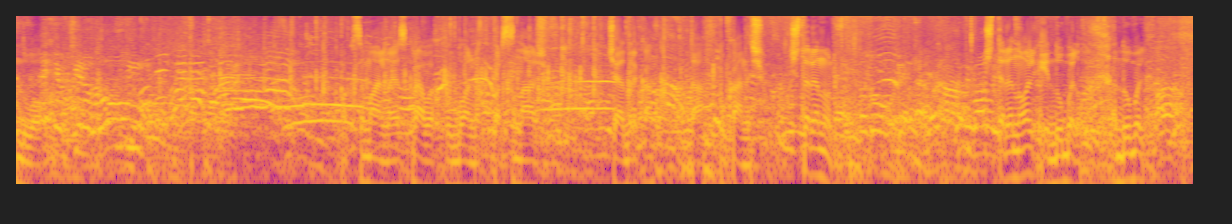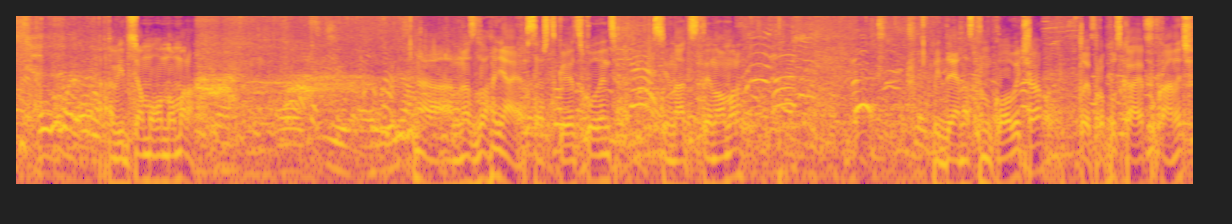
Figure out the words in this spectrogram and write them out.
двох максимально яскравих футбольних персонажів Чедрика та Пуканич. 4-0. 4-0 і дубль. Дубль від сьомого номера. Наздоганяє все ж таки від Скулинця. 17 номер. Йде на Станковича, той пропускає Пуканич.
